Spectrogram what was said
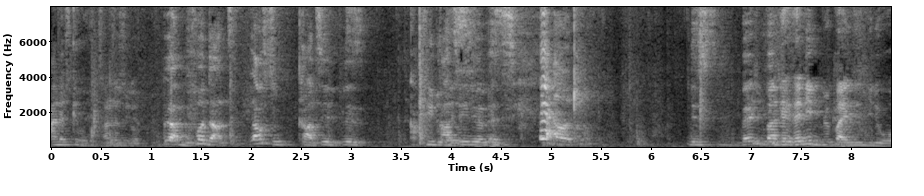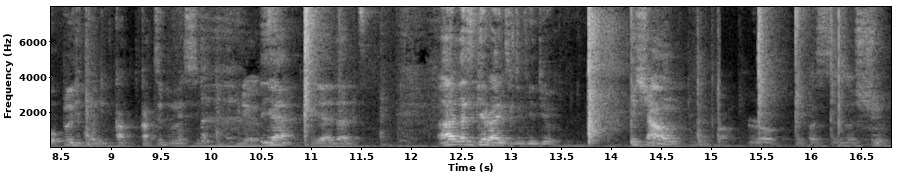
And let's go. And let's go. Yeah, before that, you have to continue, please. Continue. Continue. Let's This If bad. there's any blooper in this video, we'll upload it on the Messi. Yeah. Yeah, yeah, that. Uh, let's get right to the video. Rock, paper, scissors, shoe.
